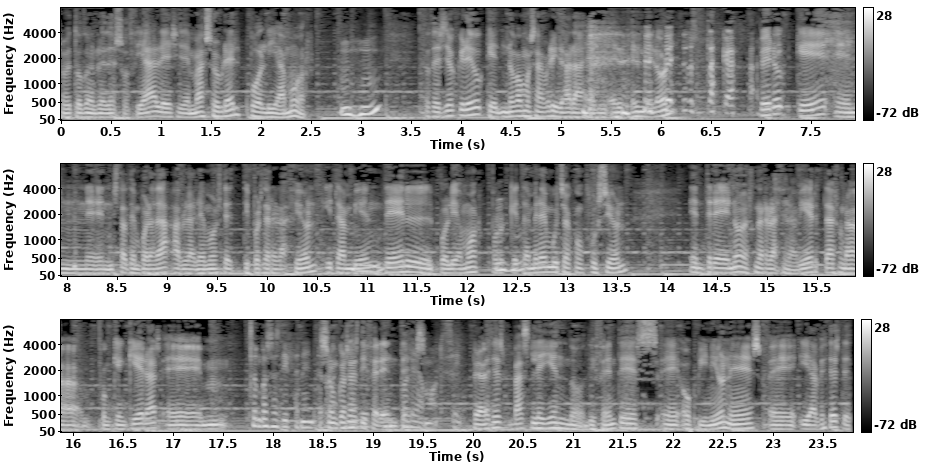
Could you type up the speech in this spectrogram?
sobre todo en redes sociales y demás, sobre el poliamor. Ujú. Entonces yo creo que no vamos a abrir ahora el, el- el melón, pero que en, en esta temporada hablaremos de tipos de relación y también del poliamor, porque también hay mucha confusión entre, no, es una relación abierta, es una con quien quieras, eh, Son cosas diferentes. son cosas El diferentes. sí. Pero a veces vas leyendo diferentes eh, opiniones eh, y a veces de,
